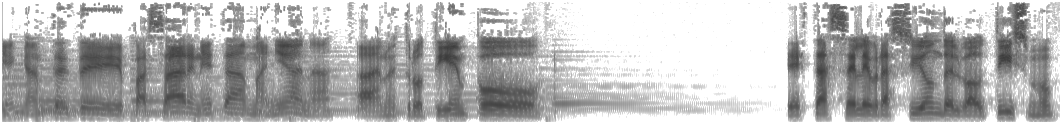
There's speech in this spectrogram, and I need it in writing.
Bien, antes de pasar en esta mañana a nuestro tiempo de esta celebración del bautismo,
